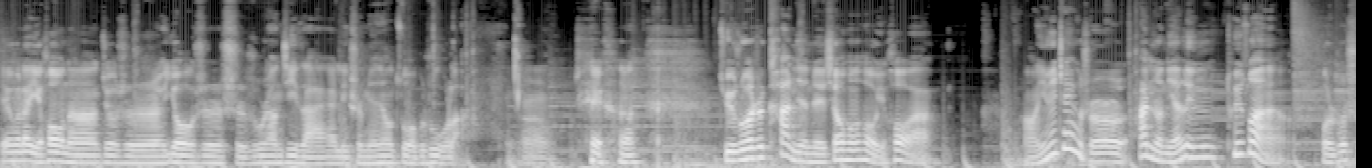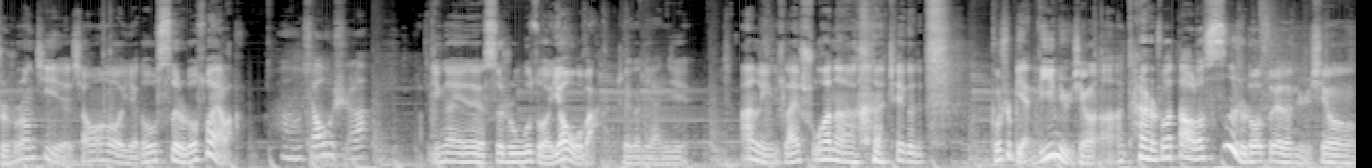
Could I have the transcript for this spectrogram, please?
接回来以后呢，就是又是史书上记载，李世民又坐不住了。嗯，这个据说是看见这萧皇后以后啊，啊，因为这个时候按照年龄推算啊，或者说史书上记，萧皇后也都四十多岁了。哦，小五十了，应该也得四十五左右吧，这个年纪。按理来说呢，这个不是贬低女性啊，但是说到了四十多岁的女性，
